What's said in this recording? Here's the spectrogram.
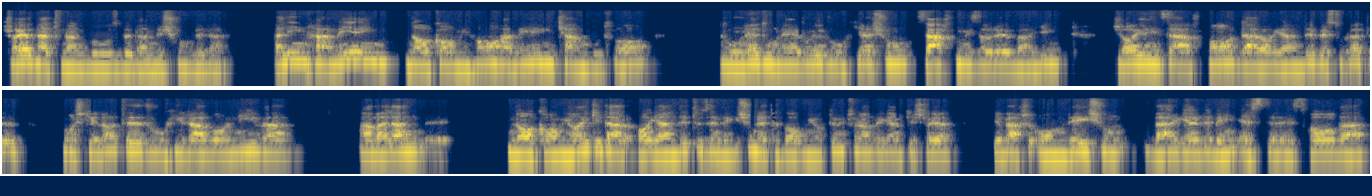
شاید نتونن بروز بدن نشون بدن. ولی این همه این ناکامی ها همه این کمبودها دونه دونه روی روحیشون زخم می‌ذاره و این جای این زخم ها در آینده به صورت مشکلات روحی روانی و عملا ناکامی هایی که در آینده تو زندگیشون اتفاق میفته می‌تونم بگم که شاید یه بخش عمده ایشون برگرده به این استرس ها و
